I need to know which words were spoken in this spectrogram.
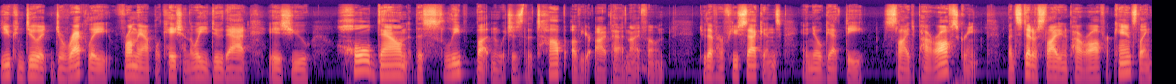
you can do it directly from the application. The way you do that is you hold down the sleep button, which is the top of your iPad and iPhone. Do that for a few seconds, and you'll get the slide to power off screen. But instead of sliding to power off or canceling,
